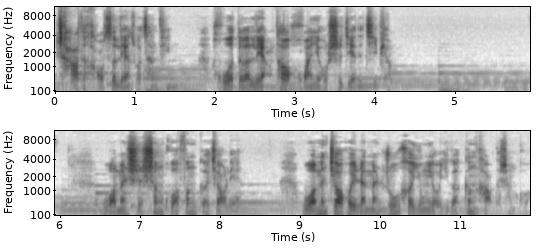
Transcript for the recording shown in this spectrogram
查特豪斯连锁餐厅，获得两套环游世界的机票。我们是生活风格教练，我们教会人们如何拥有一个更好的生活。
